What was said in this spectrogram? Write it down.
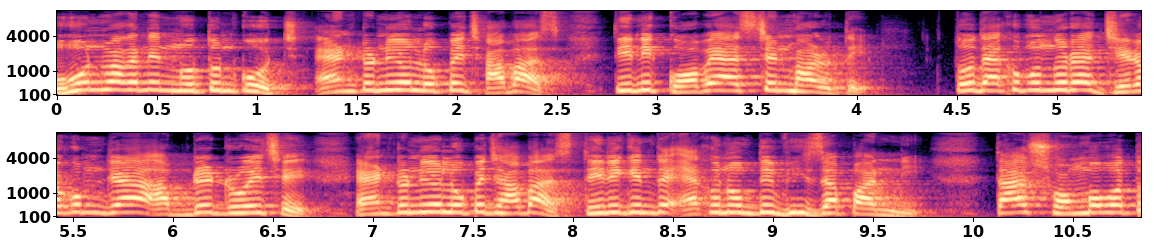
মোহনবাগানের নতুন কোচ অ্যান্টোনিও লোপেজ হাবাস তিনি কবে আসছেন ভারতে? তো দেখো বন্ধুরা, যেরকম যা আপডেট রয়েছে অ্যান্টোনিও লোপেজ হাবাস তিনি কিন্তু এখন অবধি ভিসা পাননি। তার সম্ভবত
